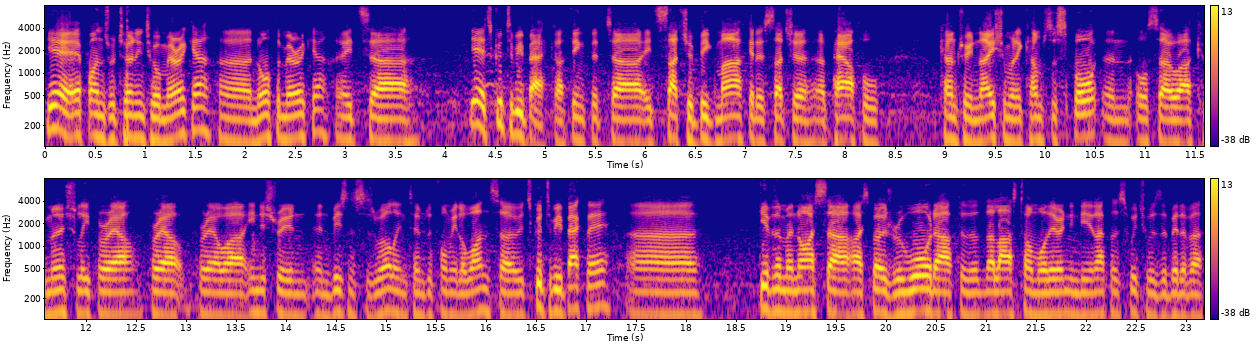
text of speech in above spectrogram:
Yeah, F1's returning to America, uh, North America. It's uh, yeah, it's good to be back. I think that uh, it's such a big market, it's such a, a, powerful country and nation when it comes to sport, and also uh, commercially for our for our for our uh, industry and, and, business as well in terms of Formula One. So it's good to be back there. Uh, give them a nice, I suppose, reward after the, the last time we were there in Indianapolis, which was a bit of a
